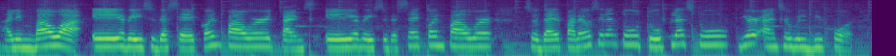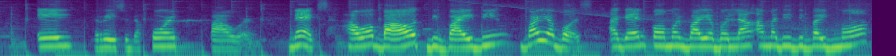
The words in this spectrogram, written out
Halimbawa, a raised to the second power times a raised to the second power. So, dahil pareho silang 2, 2 plus 2, your answer will be 4. a raised to the fourth power. Next, how about dividing variables? Again, common variable lang ang madidivide mo.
